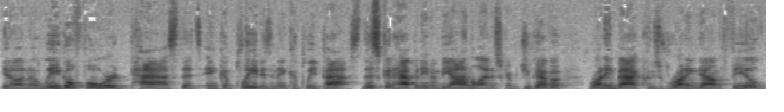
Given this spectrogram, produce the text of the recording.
you know, an illegal forward pass that's incomplete is an incomplete pass. This could happen even beyond the line of scrimmage. You could have a running back who's running down the field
